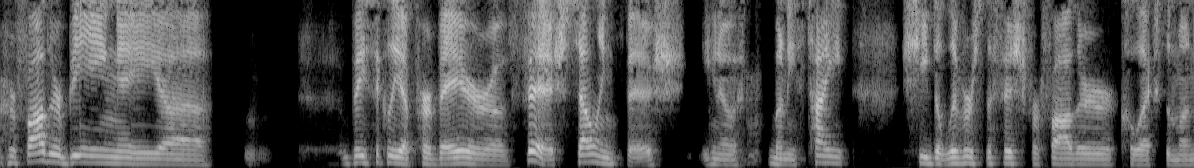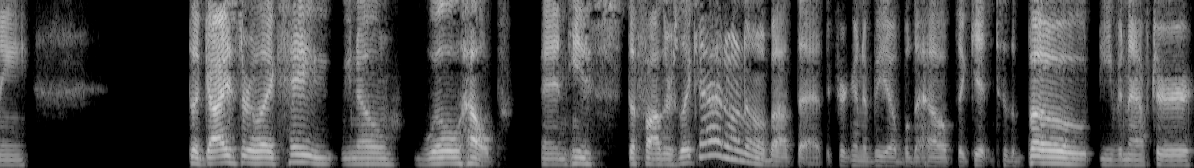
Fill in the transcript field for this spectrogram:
her father being a uh basically a purveyor of fish selling fish you know if money's tight she delivers the fish for father collects the money. The guys are like hey you know we'll help. And he's the father's like i don't know about that if you're going to be able to help they get to the boat even after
